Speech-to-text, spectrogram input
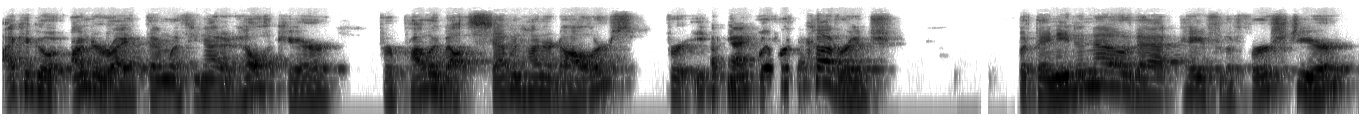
I could go underwrite them with United Healthcare for probably about $700 for okay. equivalent coverage. But they need to know that hey, for the first year,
